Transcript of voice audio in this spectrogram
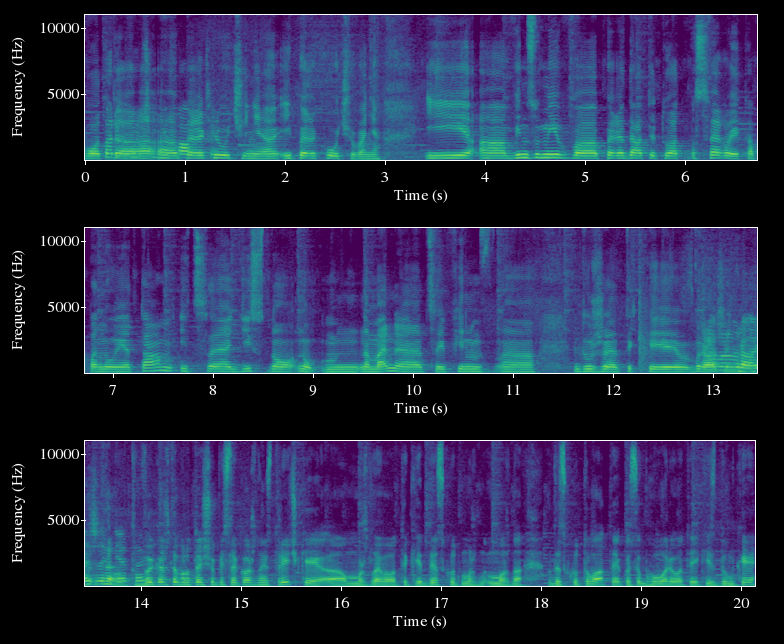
от, Перекручення е, фактів. переключення і перекручування. І він зумів е, передати ту атмосферу, яка панує там, і це дійсно ну на мене цей фільм е, дуже таке враження. враження. Так? Ви кажете про те, що після кожної стрічки е, можливо такий дискут, можна, можна дискутувати, якось обговорювати якісь думки.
